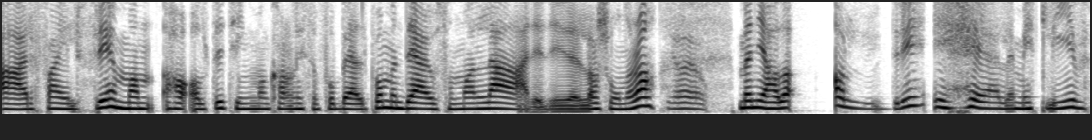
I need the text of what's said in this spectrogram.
er feilfri. Man har alltid ting man kan liksom få bedre på, men det er jo sånn man lærer i relasjoner, da. Ja, ja. Men jeg hadde aldri i hele mitt liv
